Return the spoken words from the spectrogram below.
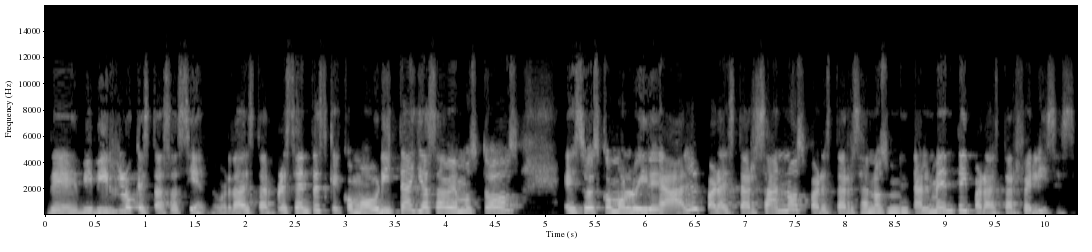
de vivir lo que estás haciendo, ¿verdad? Estar presentes, que como ahorita ya sabemos todos, eso es como lo ideal para estar sanos, para estar sanos mentalmente y para estar felices.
